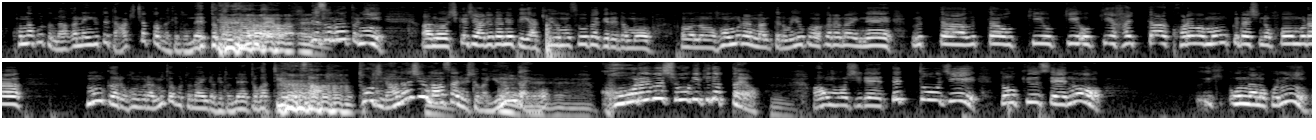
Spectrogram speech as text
「こんなこと長年言ってて飽きちゃったんだけどね」とかって言うんだよ。でその後にあのしかしあれだねって野球もそうだけれどもあのホームランなんてのもよくわからないね打った打った大きい大きい大きい入ったこれは文句なしのホームラン。文句あるホームラン見たことないんだけどねとかっていうのをさ 当時70何歳の人が言うんだよ。これは衝撃だったよ。あ面白いで当時同級生の女の子に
